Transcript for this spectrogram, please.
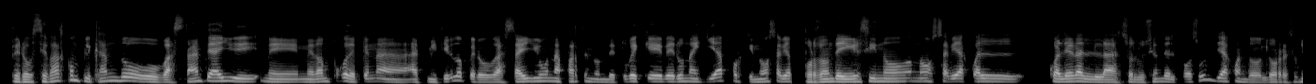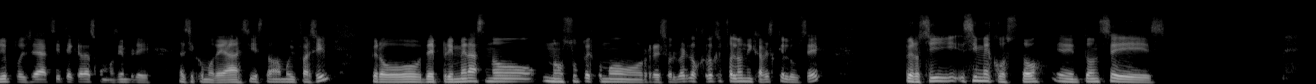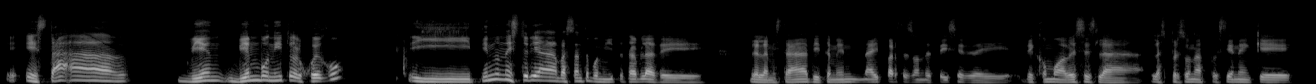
pero se va complicando bastante. Ahí me, me, da un poco de pena admitirlo, pero hasta hay una parte en donde tuve que ver una guía porque no sabía por dónde ir, si no, no sabía cuál, cuál era la solución del puzzle. Ya cuando lo resolví, pues ya sí te quedas como siempre, así como de, ah, sí, estaba muy fácil, pero de primeras no, no supe cómo resolverlo. Creo que fue la única vez que lo usé, pero sí, sí me costó. Entonces, e, está bien, bien bonito el juego y tiene una historia bastante bonita, te habla de, de la amistad y también hay partes donde te dice de, de cómo a veces la, las personas pues tienen que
